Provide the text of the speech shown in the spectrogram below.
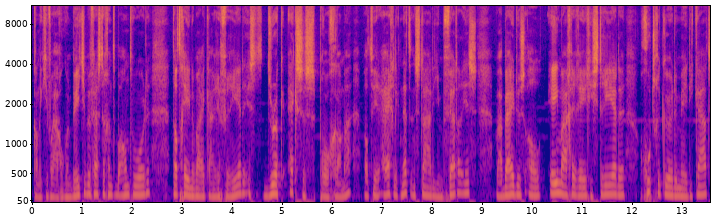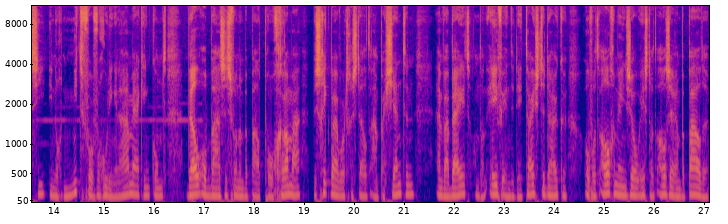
kan ik je vraag ook een beetje bevestigend beantwoorden. Datgene waar ik aan refereerde is het Drug Access programma, wat weer eigenlijk net een stadium verder is, waarbij dus al eenmaal geregistreerde, goedgekeurde medicatie, die nog niet voor vergoeding in aanmerking komt, wel op basis van een bepaald programma beschikbaar wordt gesteld aan patiënten. En waarbij het, om dan even in de details te duiken, over het algemeen zo is dat als er een bepaalde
